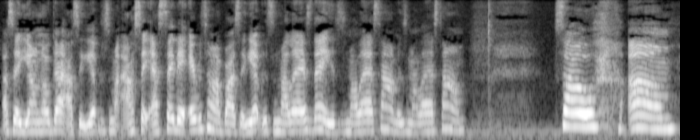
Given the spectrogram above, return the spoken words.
I said, y'all know God. I said, Yep, this is my I say I say that every time I buy. I say, Yep, this is my last day. This is my last time. This is my last time. So, um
